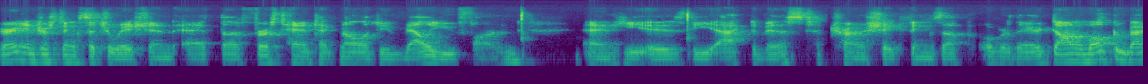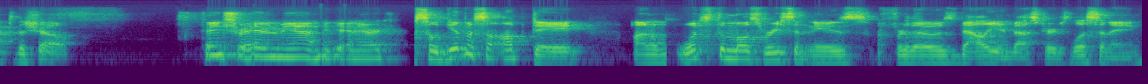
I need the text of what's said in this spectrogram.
very interesting situation at the Firsthand Technology Value Fund. And he is the activist trying to shake things up over there. Don, welcome back to the show. Thanks for having me on again, Eric. So, give us an update on what's the most recent news for those value investors listening,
